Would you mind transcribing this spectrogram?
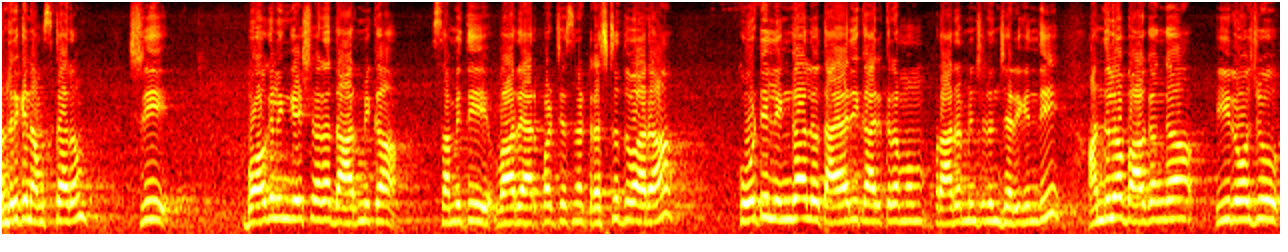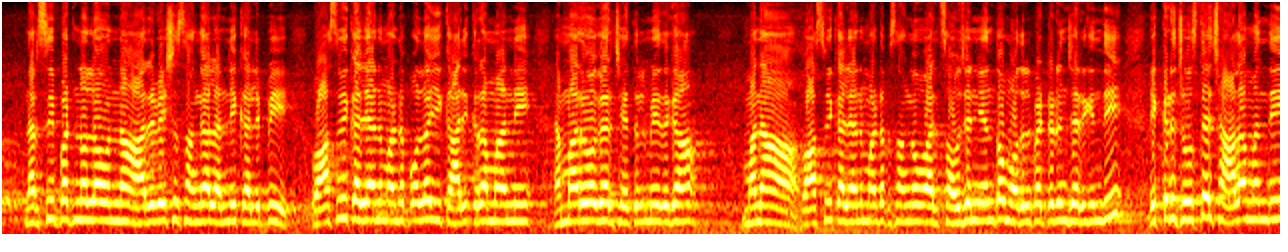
అందరికీ నమస్కారం. శ్రీ భోగలింగేశ్వర ధార్మిక సమితి వారు ఏర్పాటు చేసిన ట్రస్ట్ ద్వారా కోటి లింగాలు తయారీ కార్యక్రమం ప్రారంభించడం జరిగింది. అందులో భాగంగా ఈరోజు నర్సీపట్నంలో ఉన్న ఆరవేశ సంఘాలన్నీ కలిపి వాసవి కళ్యాణ మండపంలో ఈ కార్యక్రమాన్ని ఎంఆర్ఓ గారి చేతుల మీదుగా మన వాసవి కళ్యాణ మండప సంఘం వారి సౌజన్యంతో మొదలుపెట్టడం జరిగింది. ఇక్కడ చూస్తే చాలామంది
